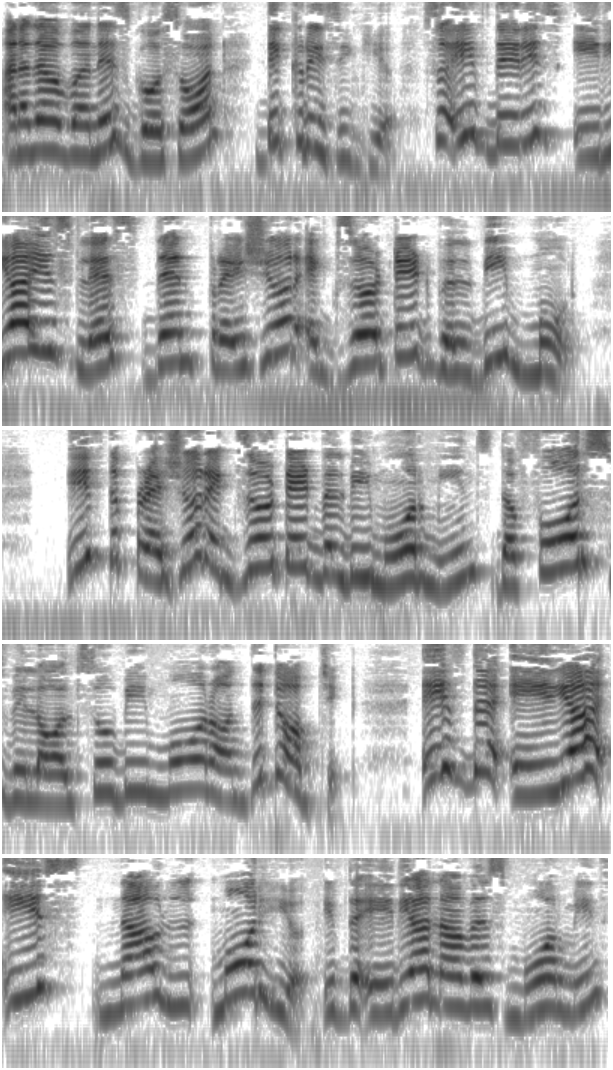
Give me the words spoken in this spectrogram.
another one is goes on decreasing here. So if there is area is less then pressure exerted will be more. If the pressure exerted will be more means the force will also be more on that object. If the area is now more here, if the area now is more means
